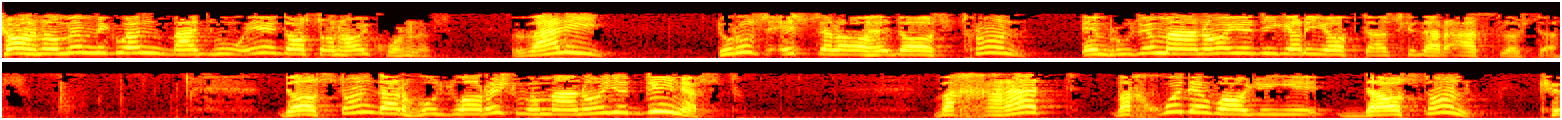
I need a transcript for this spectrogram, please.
شاهنامه می‌گویند مجموعه داستانهای کهن است. ولی درست اصطلاح داستان امروزه معنای دیگری یافته است که در اصل داشته است. داستان در حضوارش و معنای دین است و خرد و خود واژه داستان که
